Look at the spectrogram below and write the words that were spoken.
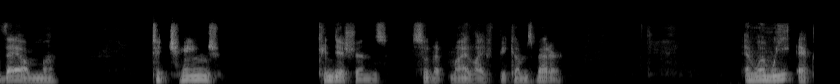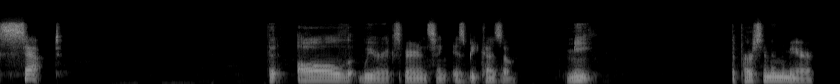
them to change conditions so that my life becomes better. And when we accept that all that we are experiencing is because of me. The person in the mirror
